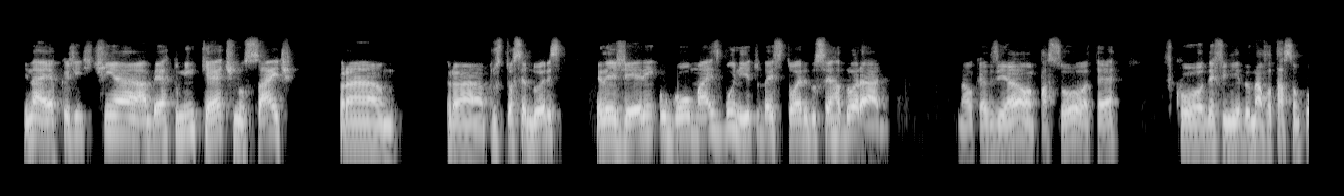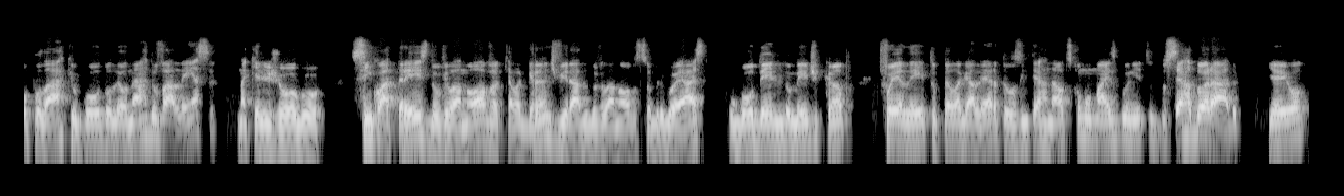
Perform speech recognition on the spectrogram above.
E na época a gente tinha aberto uma enquete no site para os torcedores elegerem o gol mais bonito da história do Serra Dourada. Na ocasião, passou até, ficou definido na votação popular que o gol do Leonardo Valença, naquele jogo 5 a 3 do Vila Nova, aquela grande virada do Vila Nova sobre o Goiás, o gol dele do meio de campo foi eleito pela galera, pelos internautas, como o mais bonito do Serra Dourada. E aí eu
